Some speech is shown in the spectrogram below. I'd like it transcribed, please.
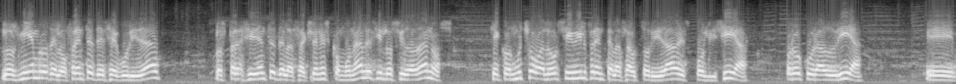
los miembros de los frentes de seguridad, los presidentes de las acciones comunales y los ciudadanos que con mucho valor civil frente a las autoridades, policía, procuraduría, eh,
